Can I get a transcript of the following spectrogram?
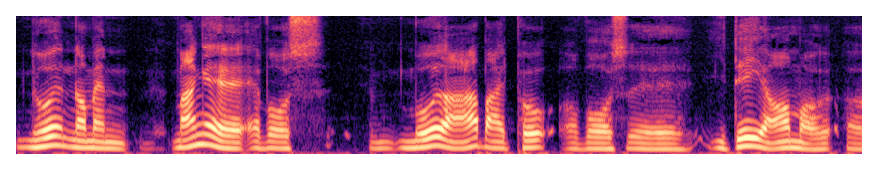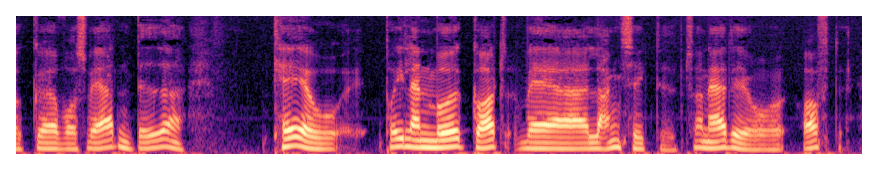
noget, når man, mange af vores måder at arbejde på, og vores øh, idéer om at, at gøre vores verden bedre, kan jo på en eller anden måde godt være langsigtet. Sådan er det jo ofte. Øh,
